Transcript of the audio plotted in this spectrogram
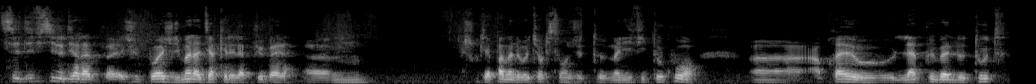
c'est difficile de dire. La... Ouais, j'ai du mal à dire quelle est la plus belle. Euh, je trouve qu'il y a pas mal de voitures qui sont juste magnifiques tout court. Euh, après, la plus belle de toutes,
